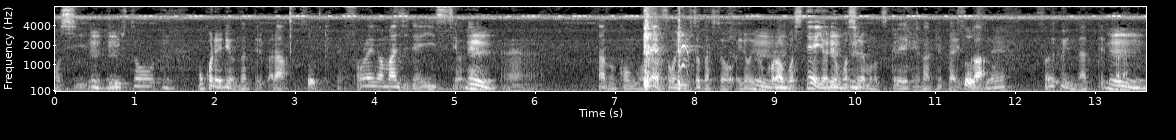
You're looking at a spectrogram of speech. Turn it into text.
欲しいっていう人も来れるようになってるからそれがマジでいいっすよね、うん。多分今後ねそういう人たちといろいろコラボしてより面白いものを作れるようになっていったりとか、そうですね。そういう風になっていったらうん。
